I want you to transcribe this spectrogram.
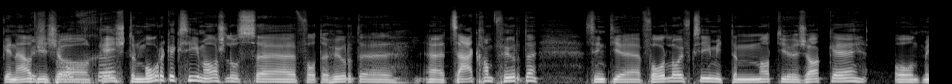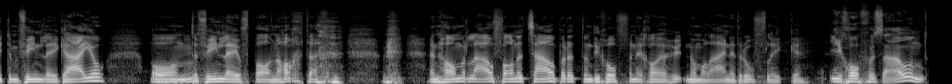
Genau, die war ja gestern Morgen gewesen, im Anschluss äh, von der Hürde, äh, Zehnkampfhürden, sind die Vorläufe mit dem Mathieu Jacquet und mit dem Finlay Gaio. Und mhm. der Finlay auf Bahn 8 einen Hammerlauf angezaubert und ich hoffe, ich kann heute noch mal einen drauflegen. Ich hoffe es auch und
